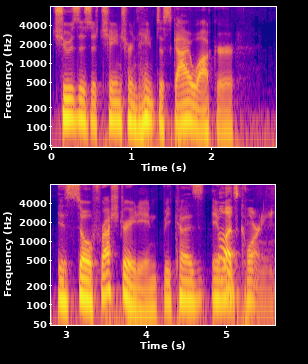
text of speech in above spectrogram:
chooses to change her name to Skywalker is so frustrating because it Well, would, that's corny.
